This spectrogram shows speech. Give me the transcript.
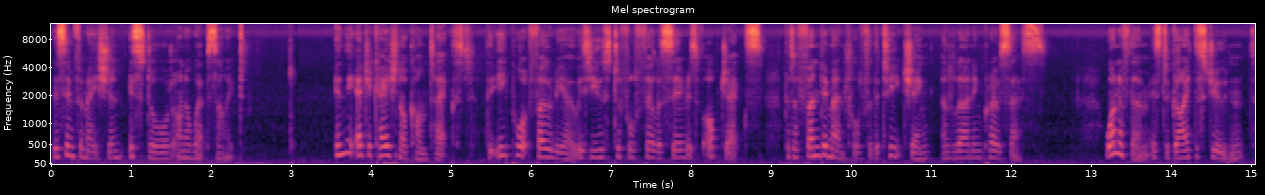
This information is stored on a website. In the educational context, the e-portfolio is used to fulfill a series of objects that are fundamental for the teaching and learning process. One of them is to guide the student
